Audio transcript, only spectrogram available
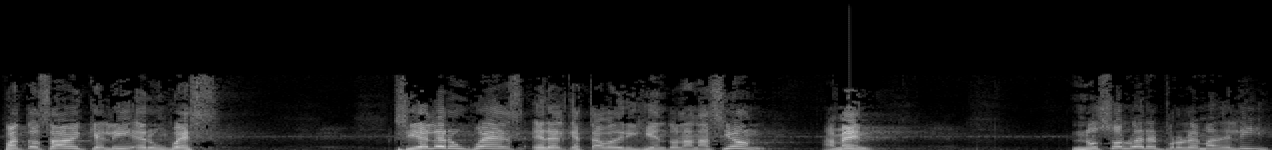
¿Cuántos saben que Elí era un juez? Si él era un juez, era el que estaba dirigiendo la nación. Amén. No solo era el problema de Elí,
